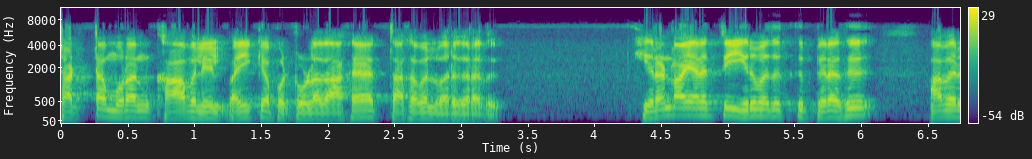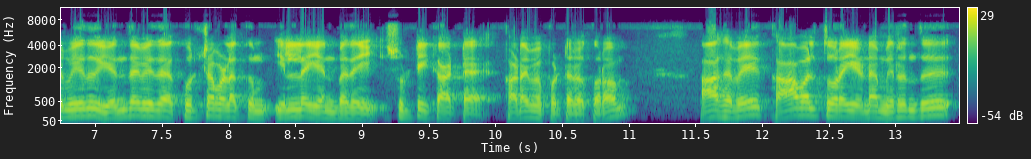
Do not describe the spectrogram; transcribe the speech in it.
சட்டமுரண் காவலில் வைக்கப்பட்டுள்ளதாக தகவல் வருகிறது. இரண்டாயிரத்தி இருபதுக்கு பிறகு அவர் மீது எந்தவித குற்றவழக்கும் இல்லை என்பதை சுட்டிக்காட்ட கடமைப்பட்டிருக்கிறோம். ஆகவே காவல்துறையிடமிருந்து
